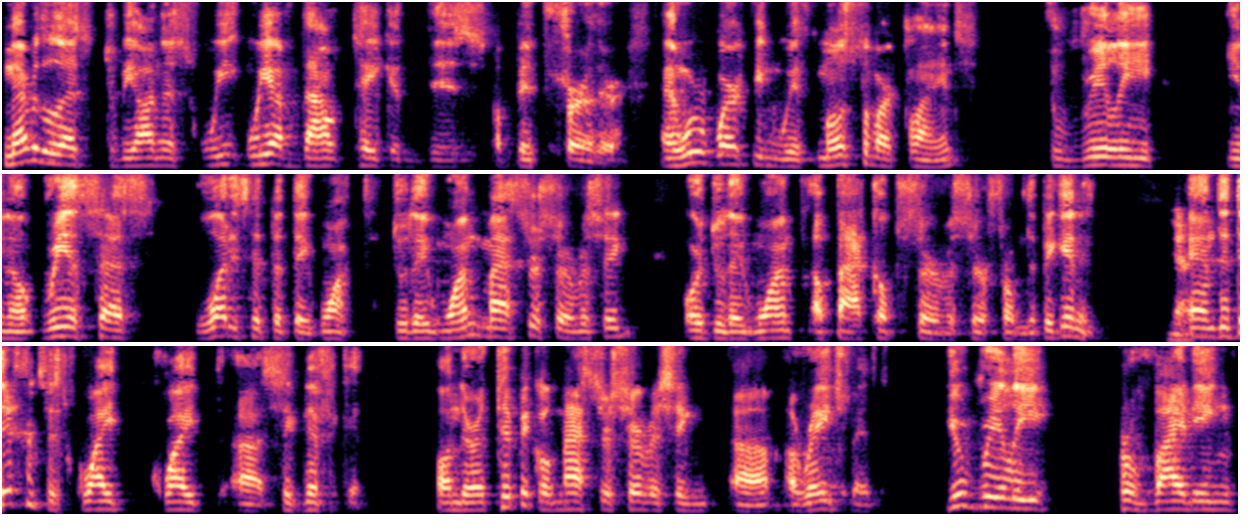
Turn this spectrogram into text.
Nevertheless, to be honest, we, we have now taken this a bit further and we're working with most of our clients to really, you know, reassess what is it that they want. Do they want master servicing or do they want a backup servicer from the beginning? Yeah. And the difference is quite, quite uh, significant. Under a typical master servicing uh, arrangement, you're really providing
